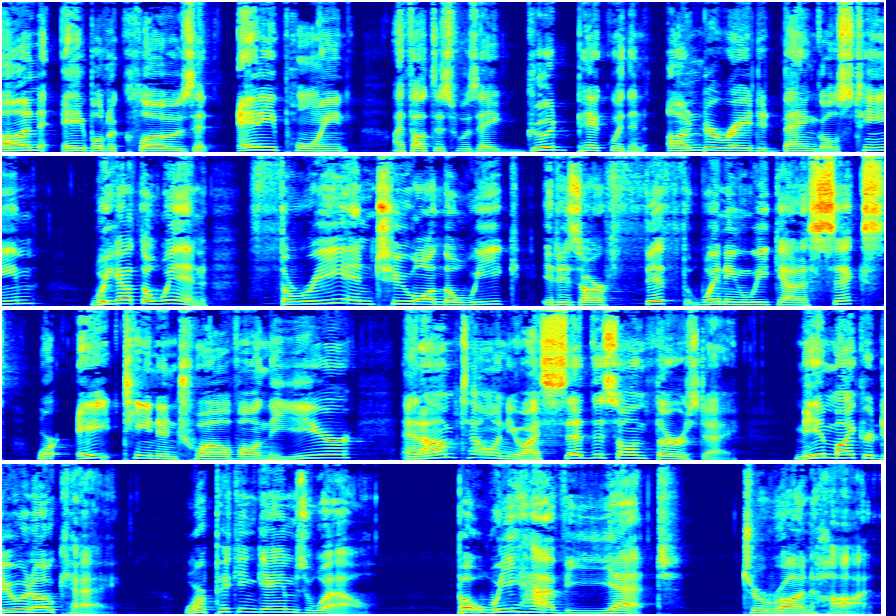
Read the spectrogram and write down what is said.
unable to close at any point. I thought this was a good pick with an underrated Bengals team. We got the win. 3 and 2 on the week. It is our fifth winning week out of 6. We're 18 and 12 on the year, and I'm telling you, I said this on Thursday. Me and Mike are doing okay. We're picking games well, but we have yet to run hot,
